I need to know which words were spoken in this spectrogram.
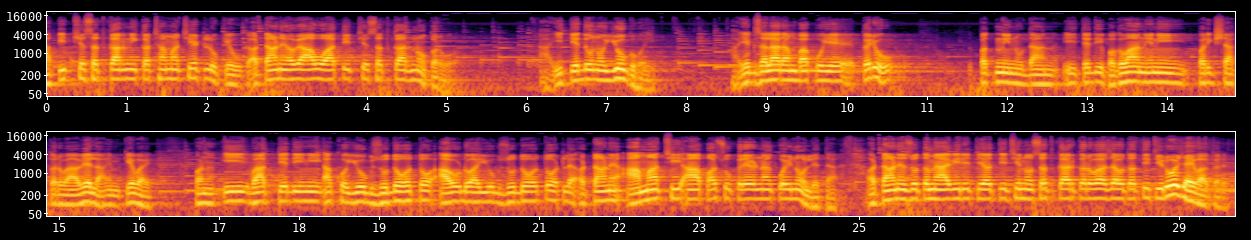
આતિથ્ય સત્કારની કથામાંથી એટલું કેવું કે અટાણે હવે આવો આતિથ્ય સત્કાર ન કરવો. આ એ તેદોનો યુગ હોય. આ એક જલારામ બાપુએ કર્યું, પત્નીનું દાન. એ તેદી ભગવાન એની પરીક્ષા કરવા આવેલા એમ કહેવાય. પણ એ વાત તેદીની આખો યુગ જુદો હતો, આવડો આ યુગ જુદો હતો, એટલે અટાણે આમાંથી આ પાછું પ્રેરણા કોઈ ન લેતા. અટાણે જો તમે આવી રીતે અતિથિનો સત્કાર કરવા જાઓ તો અતિથિ રોજ આવ્યા કરે.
